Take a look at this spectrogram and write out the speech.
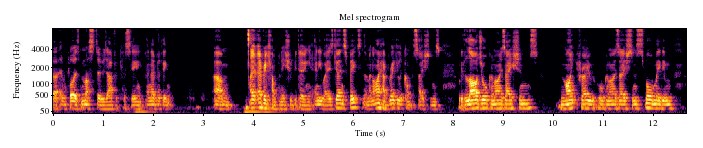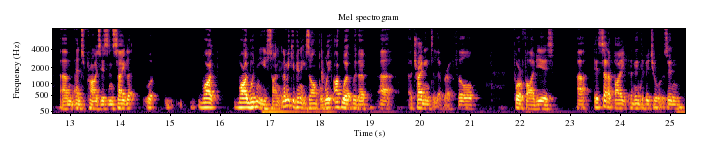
uh, employers must do is advocacy and everything. Um, every company should be doing it anyway. Is go and speak to them. And I have regular conversations with large organisations, micro organisations, small medium um, enterprises, and say, look, why why wouldn't you sign it? Let me give you an example. We, I've worked with a, uh, a training deliverer for four or five years. Uh, it's set up by an individual that's in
